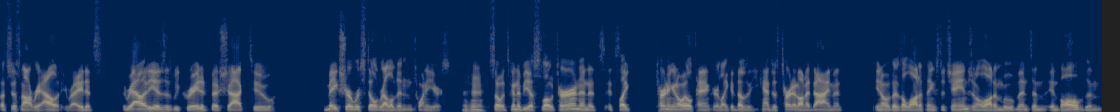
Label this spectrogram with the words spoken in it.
That's just not reality, right? It's the reality is, is we created Fish Shack to make sure we're still relevant in 20 years. hmm So it's going to be a slow turn, and it's it's like turning an oil tanker. Like it doesn't, you can't just turn it on a dime. And you know, there's a lot of things to change and a lot of movement and involved, and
